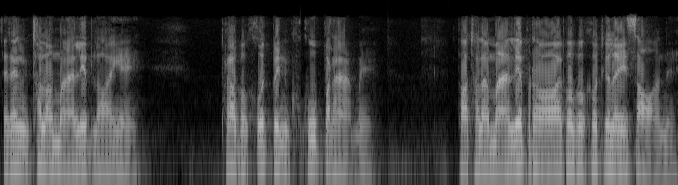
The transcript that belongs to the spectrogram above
จะตั้งทรมานเรียบร้อยไง พระประคตเป็นคู่ปราบไงพอทรมานเรียบร้อยพระประคตก็เลยสอนเนี่ย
